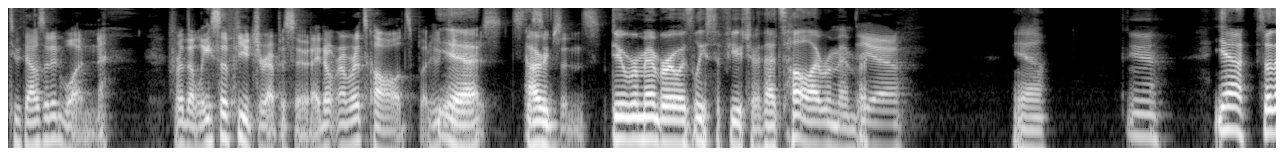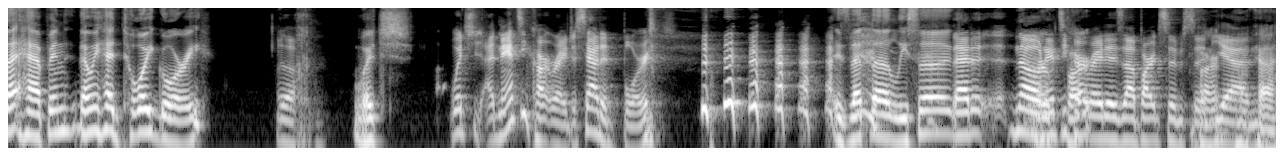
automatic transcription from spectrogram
2001 for the Lisa Future episode. I don't remember what it's called, but who Yeah, cares? It's The I Simpsons. Do remember it was Lisa Future. That's all I remember. Yeah, Yeah. yeah. Yeah, so that happened. Then we had Toy Gory, Ugh. which Which uh, Nancy Cartwright just sounded bored. is that the Lisa That is, no, Nancy Bart? Cartwright is uh, Bart Simpson. part? Yeah, Okay.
